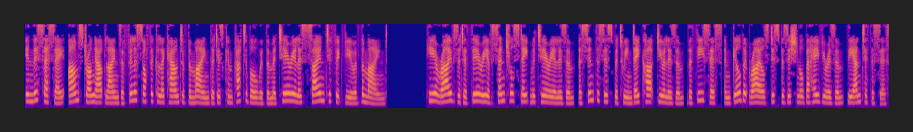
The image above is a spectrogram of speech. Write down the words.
In this essay, Armstrong outlines a philosophical account of the mind that is compatible with the materialist scientific view of the mind. He arrives at a theory of central state materialism, a synthesis between Descartes dualism the thesis and Gilbert Ryle's dispositional behaviorism the antithesis.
